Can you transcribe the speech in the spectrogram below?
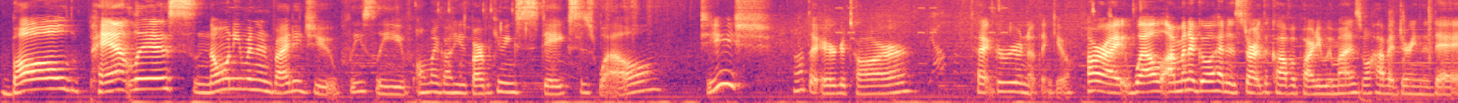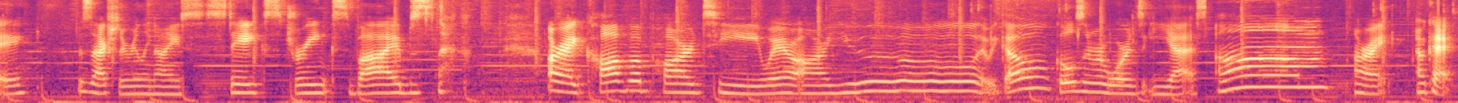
Bald, pantless, no one even invited you. Please leave. Oh my god, he's barbecuing steaks as well. Sheesh. Not the air guitar. Tech guru, no thank you. All right, well, I'm gonna go ahead and start the kava party. We might as well have it during the day. This is actually really nice. Steaks, drinks, vibes. All right, kava party. Where are you? There we go. Goals and rewards, yes. Um, all right, okay.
